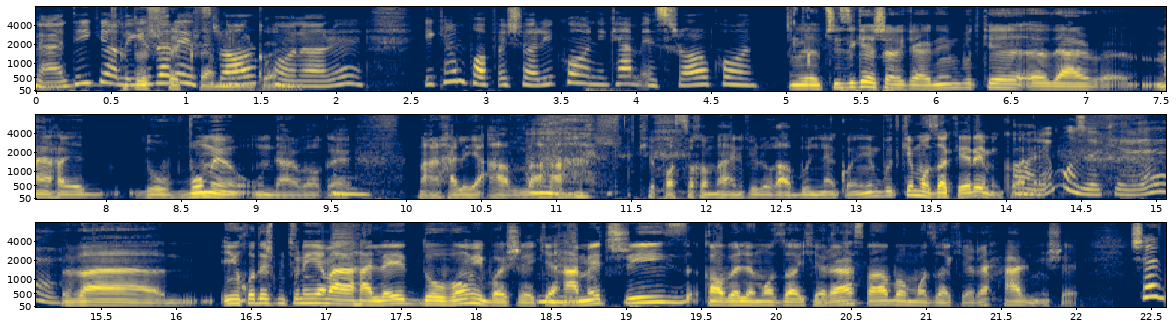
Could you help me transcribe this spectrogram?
نه دیگه حالا یه ذره اصرار کن آره. یکم پافشاری کن یکم اصرار کن. چیزی که اشاره کردیم بود که در مرحله دوم اون در واقع مرحله اول که پاسخ منفی رو قبول نکنیم بود که مذاکره می‌کنه. آره مذاکره. و این خودش می‌تونه یه مرحله دومی باشه که همه چیز قابل مذاکره است و با مذاکره حل میشه. شاید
